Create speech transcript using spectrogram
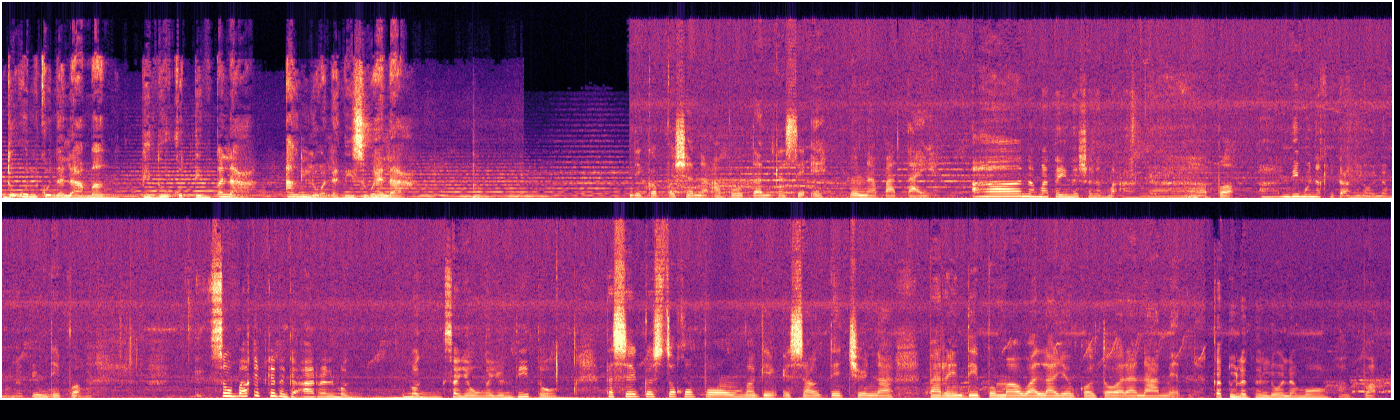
Doon ko na lamang binukot din pala ang lola ni Zuela. Hindi ko pa siya naabutan kasi eh, nung napatay. Ah, namatay na siya ng maaga. Opo. Ah, hindi mo nakita ang lola mo na Hindi po. So, bakit ka nag-aaral mag magsayaw ngayon dito? Kasi gusto ko pong maging isang teacher na para hindi po mawala yung kultura namin. Katulad ng lola mo. Opo.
